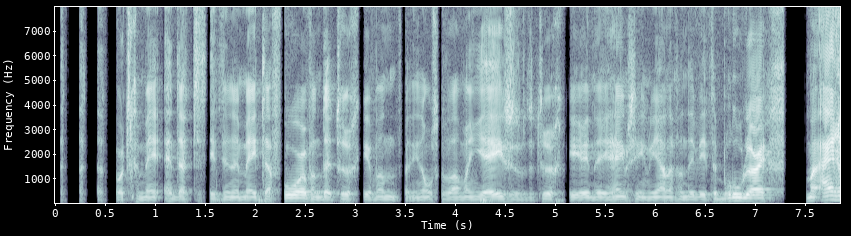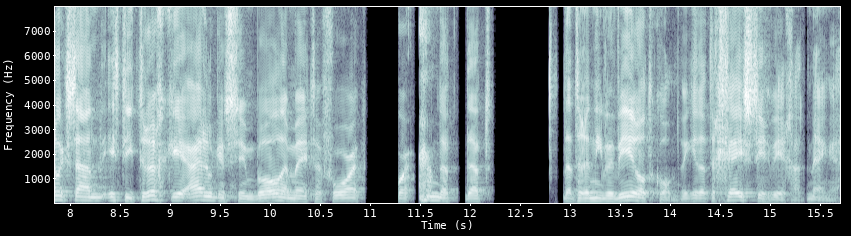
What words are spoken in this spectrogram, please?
dat, dat wordt geme- en dat zit in een metafoor van de terugkeer van, van in ons geval van Jezus, of de terugkeer in de hemelse Indianen van de witte broeder. Maar eigenlijk staan, is die terugkeer eigenlijk een symbool en metafoor voor dat, dat, dat er een nieuwe wereld komt. Weet je, dat de geest zich weer gaat mengen.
